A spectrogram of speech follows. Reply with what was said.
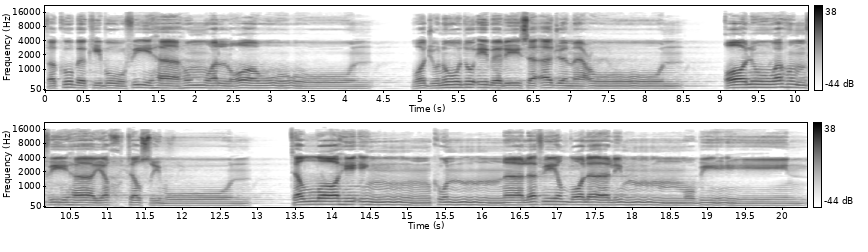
فكبكبوا فيها هم والغاوون وجنود إبليس أجمعون قالوا وهم فيها يختصمون تالله إن كنا لفي ضلال مبين.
